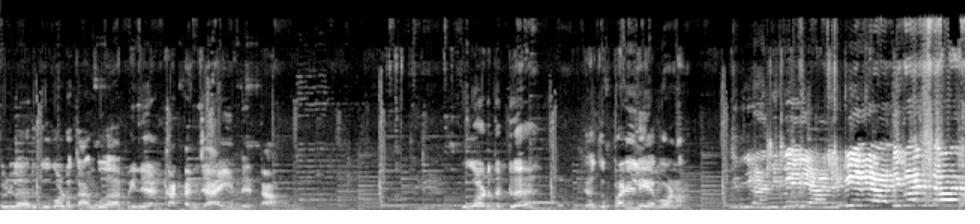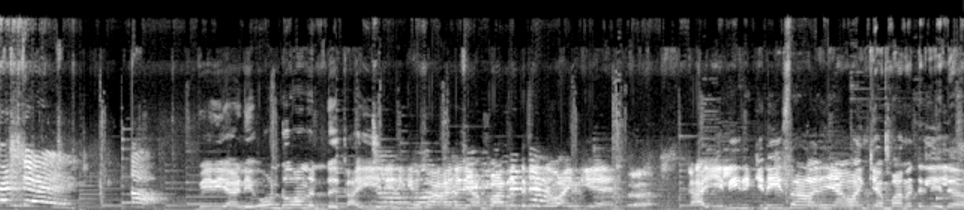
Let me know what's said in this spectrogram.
പിള്ളേർക്ക് കൊടുക്കാൻ പോവാ. പിന്നെ കട്ടൻ ചായ ഉണ്ട് കേട്ടോ. ഇത് കൊടുത്തിട്ട് ഞങ്ങൾക്ക് പള്ളിയെ പോണം. ബിരിയാണി ബിരിയാണി ബിരിയാണി കൊണ്ടുവരണ്ടേ? ബിരിയാണി കൊണ്ടുവന്നിട്ടുണ്ട്. കയ്യിലിരിക്കുന്ന സാധനം ഞാൻ പറഞ്ഞിട്ടില്ലല്ലോ വാങ്ങിക്കാൻ. കയ്യിലിരിക്കുന്ന ഈ സാധനം ഞാൻ വാങ്ങിക്കാൻ പറഞ്ഞിട്ടില്ലല്ലോ.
